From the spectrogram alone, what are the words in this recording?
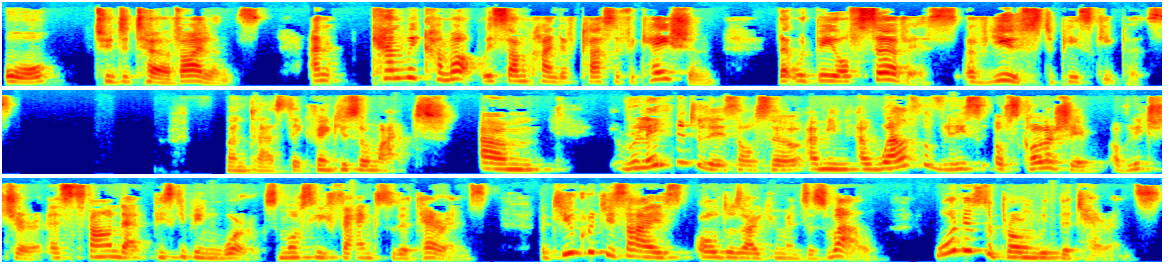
or to deter violence? And can we come up with some kind of classification that would be of service, of use to peacekeepers? Fantastic. Thank you so much. Um, related to this also, I mean, a wealth of, of scholarship, of literature has found that peacekeeping works, mostly thanks to deterrence. But you criticize all those arguments as well. What is the problem with deterrence?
